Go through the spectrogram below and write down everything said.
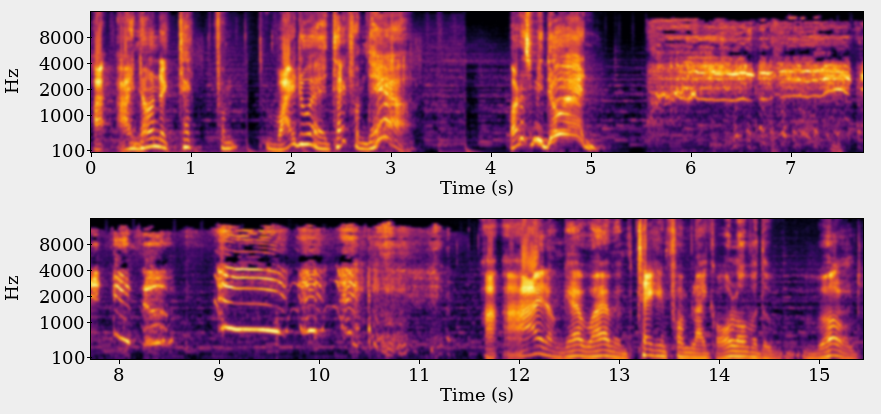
I, I don't attack from... Why do I attack from there? What is me doing? I, I don't get why I'm taking from like all over the world.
